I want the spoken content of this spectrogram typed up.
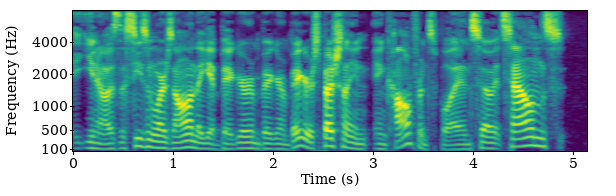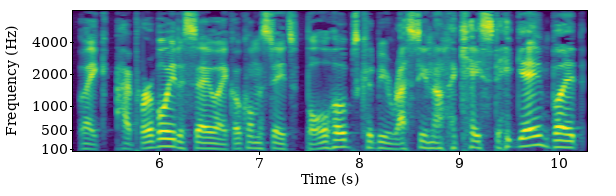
you know, as the season wears on, they get bigger and bigger and bigger, especially in, in conference play. And so it sounds like hyperbole to say like Oklahoma State's bowl hopes could be resting on the K State game, but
